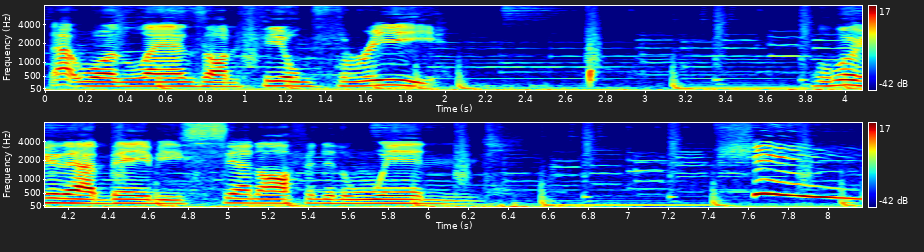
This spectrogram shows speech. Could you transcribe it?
That one lands on field three. Look at that baby, sent off into the wind. Shee.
